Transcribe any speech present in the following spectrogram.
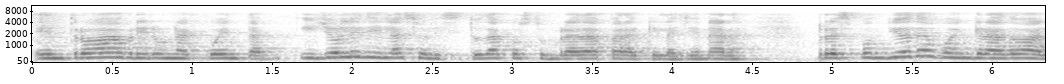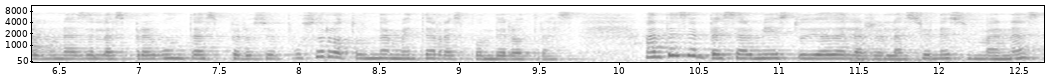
entró a abrir una cuenta y yo le di la solicitud acostumbrada para que la llenara. Respondió de buen grado a algunas de las preguntas, pero se opuso rotundamente a responder otras. Antes de empezar mi estudio de las relaciones humanas,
